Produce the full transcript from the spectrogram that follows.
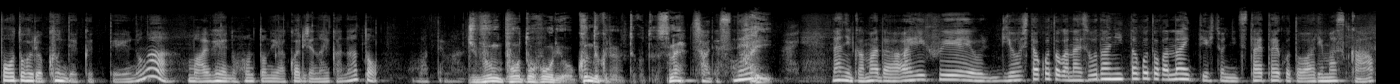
ポートフォリオを組んでいくっていうのが、まあ、IFA の本当の役割じゃないかなと思ってます。自分ポートフォリオを組んでくれるってことですね。そうですね。はい。何かまだ IFA を利用したことがない、相談に行ったことがないっていう人に伝えたいことはありますか？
